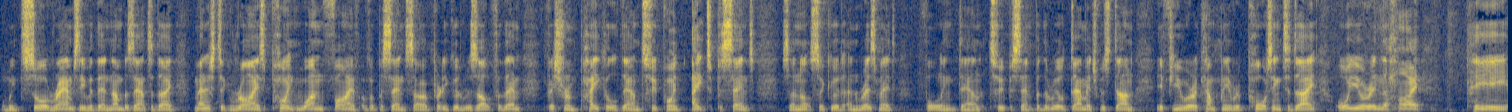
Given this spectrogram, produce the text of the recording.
We saw Ramsay with their numbers out today managed to rise 0.15 of a percent, so a pretty good result for them. Fisher and Paykel down 2.8%, so not so good, and ResMed falling down 2%. But the real damage was done if you were a company reporting today or you were in the high PE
